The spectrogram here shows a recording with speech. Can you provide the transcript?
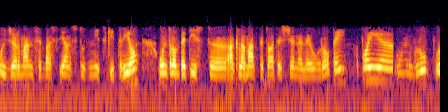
grupul german Sebastian Studnitsky Trio, un trompetist uh, aclamat pe toate scenele Europei, apoi uh, un grup uh,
